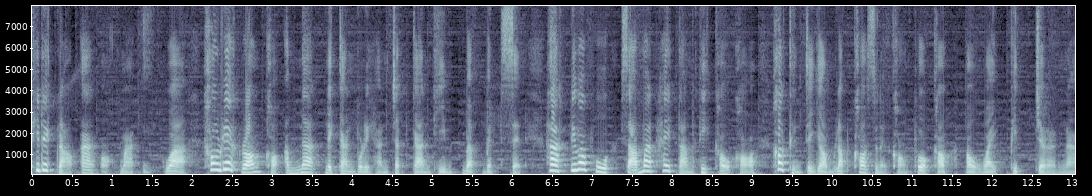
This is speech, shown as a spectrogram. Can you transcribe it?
ที่ได้กล่าวอ้างออกมาอีกว่า เขาเรียกร้องขออำนาจในการบริหารจัดการทีมแบบเบ็ดเสร็จ หากลิเวอร์พูลสามารถให้ตามที่เขาขอ เขาถึงจะยอมรับข้อเสนอของพวกเขาเอาไว้พิจารณา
